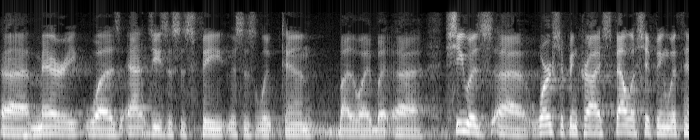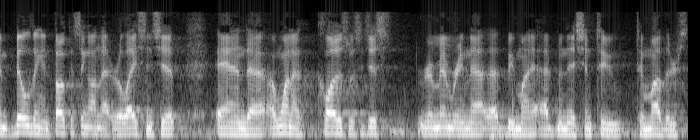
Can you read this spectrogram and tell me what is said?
uh, Mary was at Jesus' feet. This is Luke 10, by the way. But uh, she was uh, worshiping Christ, fellowshipping with Him, building and focusing on that relationship. And uh, I want to close with just remembering that. That'd be my admonition to, to mothers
